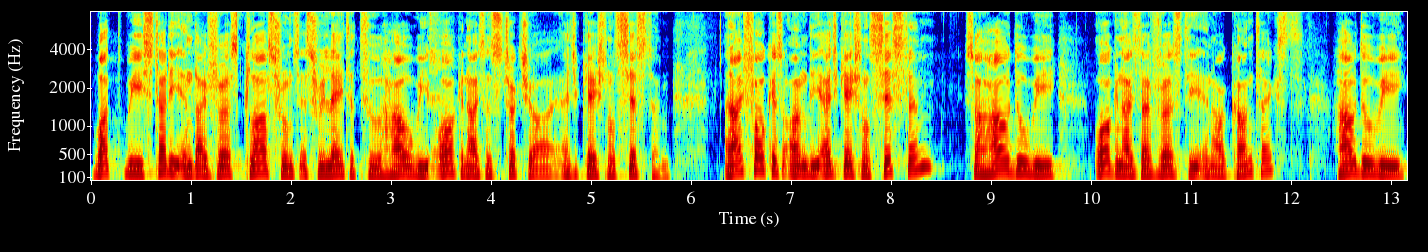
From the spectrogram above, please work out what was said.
what we study in diverse classrooms is related to how we organize and structure our educational system. And I focus on the educational system. So, how do we organize diversity in our context? How do we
